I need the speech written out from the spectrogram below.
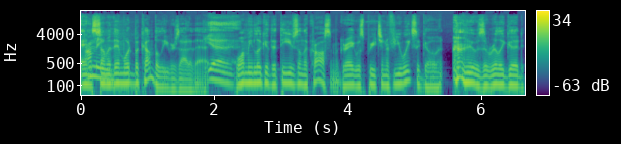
and I mean, some of them would become believers out of that. Yeah. Well, I mean, look at the thieves on the cross. And Greg was preaching a few weeks ago, and it was a really good.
